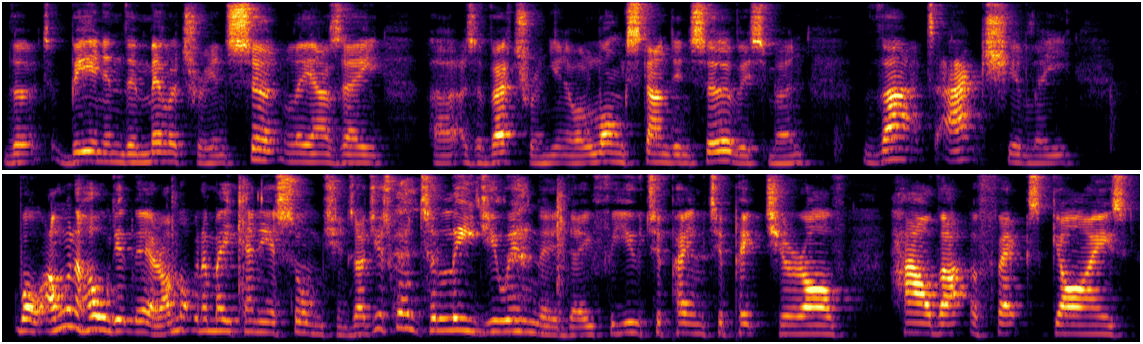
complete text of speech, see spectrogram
that being in the military and certainly as a uh, as a veteran, you know, a long-standing serviceman, that actually well, I'm going to hold it there. I'm not going to make any assumptions. I just want to lead you in there, Dave, for you to paint a picture of how that affects guys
